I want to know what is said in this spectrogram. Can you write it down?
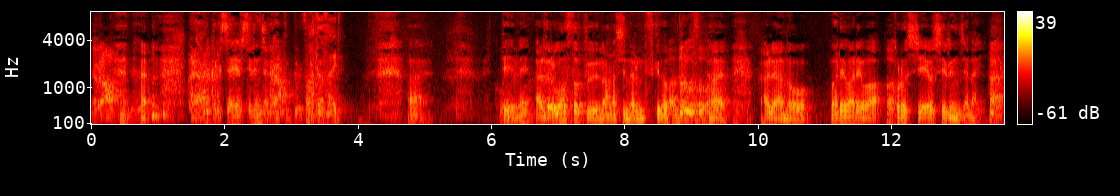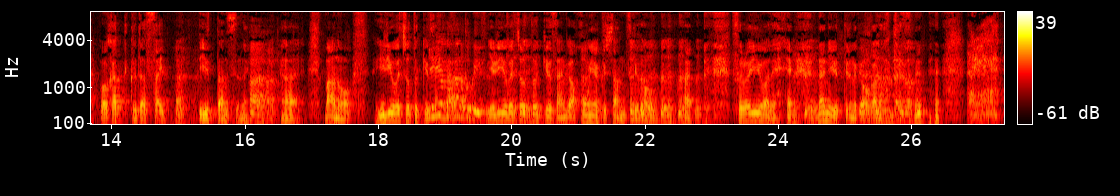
やめろ。はい我々から試合をしてるんじゃない。って、待ってください。はい。っていうね、あれドラゴンストップの話になるんですけど、あドラゴンストップ。はい。あれあの、我々は殺し合いをしてるんじゃない、はい。分かってくださいって言ったんですよね。はいはい。まああのゆりおが超特急さんがゆりおがさんが得意ですよゆりおが超特急さんが翻訳したんですけど、はい、それを言うまで 何言ってるのか分からなかったですね「え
